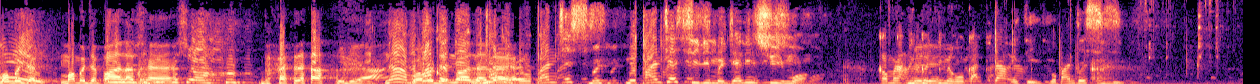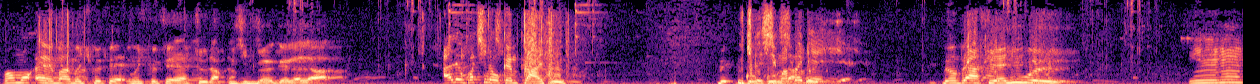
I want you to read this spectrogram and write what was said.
Je- je je pas parle connais, à moi la- connais au Panches, mais Panches Sili me dit sur moi. Comme la Mais- le numéro 4 arrêté, mon Panches Sili. Maman, eh, maman, moi, je peux faire, moi, je peux faire la cuisine burger, là, là. Allez, on n'as aucun. Mais, Gogo, sur moi ça pas peut- derrière. Mais on peut faire anyway. Mhm.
